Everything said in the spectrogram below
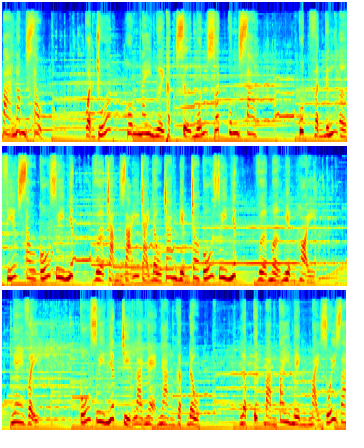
Ba năm sau, quận chúa, Hôm nay người thật sự muốn xuất cung sao? Quốc vẫn đứng ở phía sau cố duy nhất, Vừa chạm rãi trải đầu trang điểm cho cố duy nhất, Vừa mở miệng hỏi. Nghe vậy, Cố duy nhất chỉ là nhẹ nhàng gật đầu. Lập tức bàn tay mềm mại dối ra.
